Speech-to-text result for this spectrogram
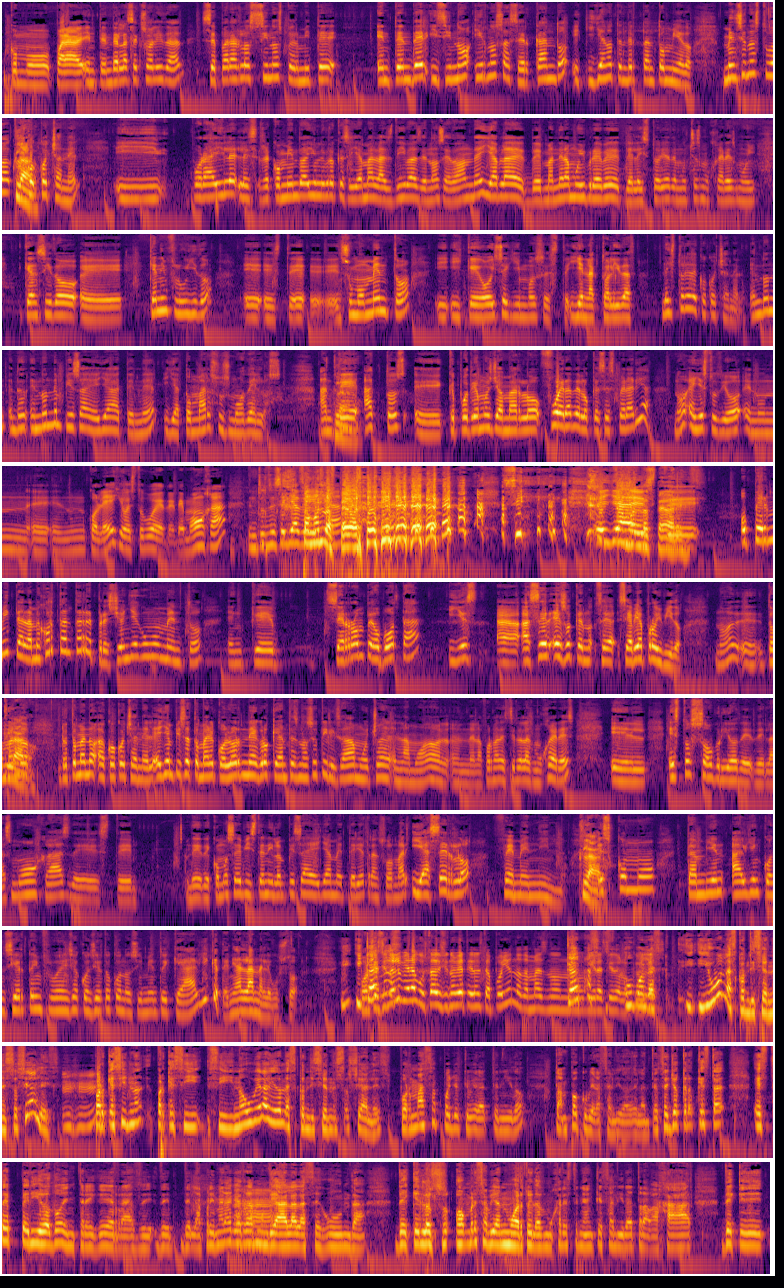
como para entender la sexualidad, separarlo sí nos permite entender y si no irnos acercando y, ya no tener tanto miedo. Mencionas tú a Coco Chanel y por ahí les recomiendo, hay un libro que se llama Las divas de no sé dónde y habla de, manera muy breve de, la historia de muchas mujeres muy que han sido, eh, que han influido eh, este, eh, en su momento y, y, que hoy seguimos este, y en la actualidad. La historia de Coco Chanel, ¿en dónde, en, dónde empieza ella a tener y a tomar sus modelos ante actos eh, que podríamos llamarlo fuera de lo que se esperaría, ¿no? Ella estudió en un, eh, en un colegio, estuvo de, monja, entonces ella veía... Somos los peores. sí, ella este, o permite, a lo mejor tanta represión llega un momento en que se rompe o bota y es hacer eso que no, se, se había prohibido. ¿No? Eh, tomando, retomando a Coco Chanel, ella empieza a tomar el color negro que antes no se utilizaba mucho en, la moda, en, en, la forma de vestir de las mujeres, el, esto sobrio de, de las monjas, de este, de, de, cómo se visten y lo empieza ella a meter y a transformar y hacerlo femenino. Es como también alguien con cierta influencia, con cierto conocimiento y que a alguien que tenía lana le gustó. Y, Porque si no le hubiera gustado y si no hubiera tenido este apoyo, nada más no, hubiera sido lo hubo que las, y, hubo las condiciones sociales. Porque si no porque si, si no hubiera habido las condiciones sociales, por más apoyo que hubiera tenido, tampoco hubiera salido adelante. O sea, yo creo que esta, este periodo entre guerras, de, de, la Primera Guerra Mundial a la Segunda, de que los hombres habían muerto y las mujeres tenían que salir a trabajar, de que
